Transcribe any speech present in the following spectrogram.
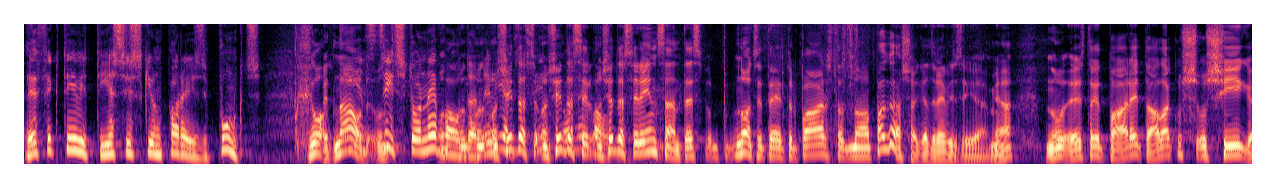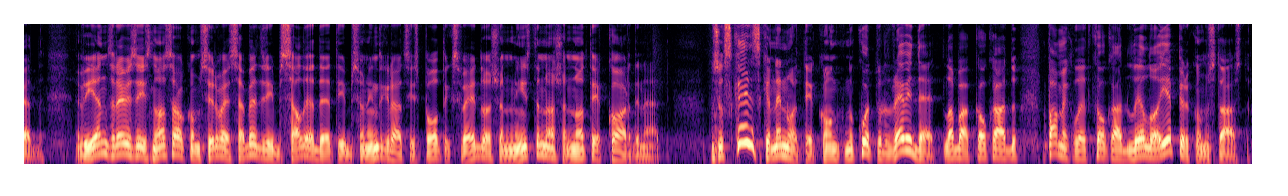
efektīvi, tiesiski un pareizi. Punkts. Jo Bet nauda, cits to nebauda. Un, un, un, šitas, un, šitas, ir, un šitas ir interesanti. Es nocitēju pāris no pagājušā gada revizijām. Ja? Nu, es tagad pārēju tālāk uz, uz šī gada. Viens revizijas nosaukums ir, vai sabiedrības saliedētības un integrācijas politikas veidošana un īstenošana notiek koordinēti. Tas ir skaidrs, ka nenotiek konkrēti. Nu, ko tur revidēt? Labāk kaut kādu pameklēt, kaut kādu lielo iepirkumu stāstu.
